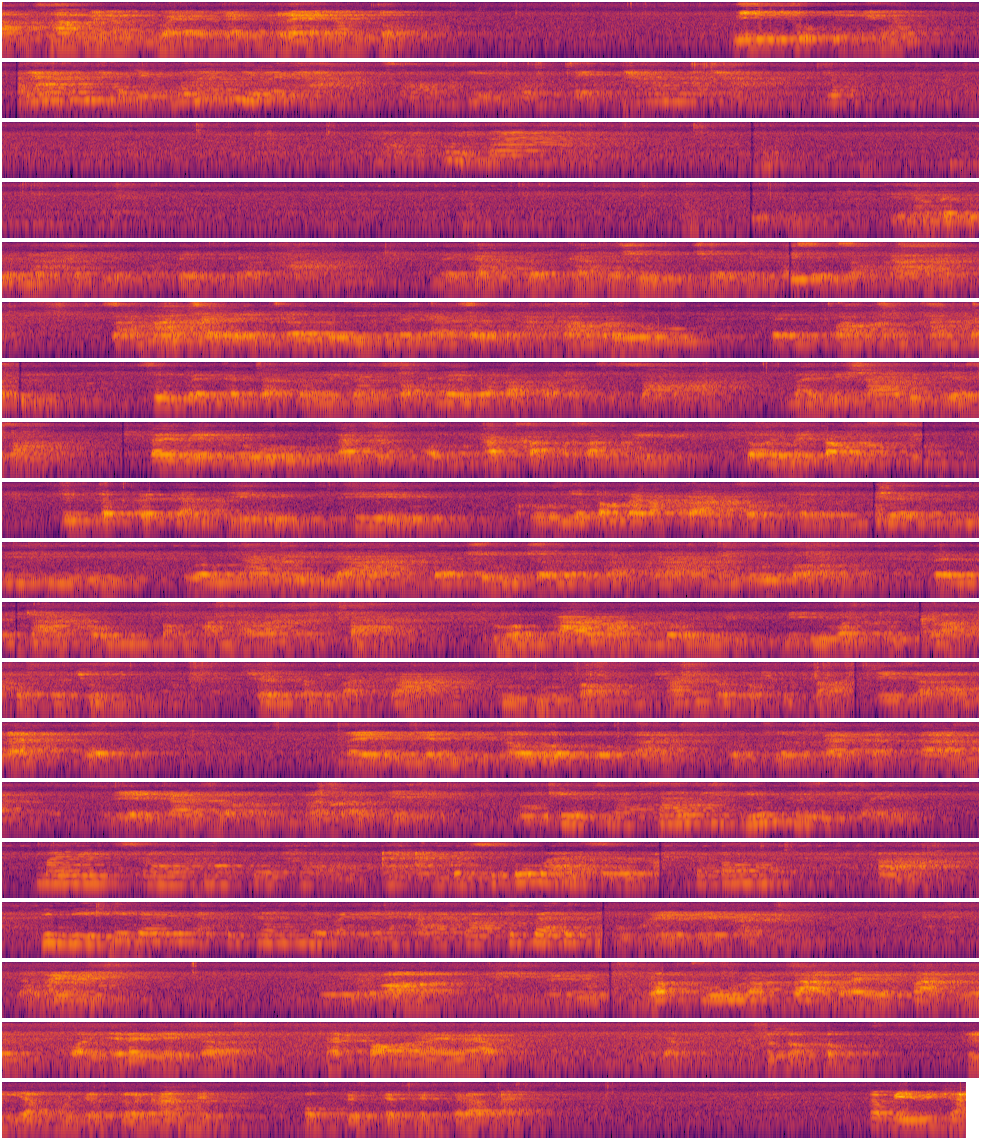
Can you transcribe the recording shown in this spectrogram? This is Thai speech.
านข้ามแม่น้ำแควแหล่งแร่น้ำตก มีอยู่ยุคหนึ่งนะครับหน้าท่านแถวยังว่างอยู่เลยค่ะสองสี่หกเจ็ดท่านนะคะยกขอบพระคุณมากค่ะที่ท่านได้กรุณาให้เกียรติมาเป็นประธาน ในการเปิดการประชุมเชิญชวนที่สื่อสารได้ สามารถใช้เป็นเครื่องมือในการแสวงหาความรู้ เป็นความสำคัญกัน ซึ่งเป็นการจัดการในการสอนในระดับประถมศึกษา ในวิชาวิทยาศาสตร์ ได้เรียนรู้และฝึกฝนทักษะภาษาอังกฤษโดยไม่ต้องจึงจะเป็นอย่างยิ่งที่ครูจะต้องได้รับการส่งเสริมเรียน EDE รวมทั้งมีการประชุมเชิญปฏิบัติการมีผู้สอนเป็นมีนาคม 2518 รวม 9 วันโดยมีวัตถุกล่าวเปิดประชุม เชิญปฏิบัติการครูผู้สอนชั้นประถมศึกษาที่สามและหก ในโรงเรียนที่เข้าร่วมโครงการส่งเสริมการจัดการเรียนการสอนภาษาอังกฤษรูป Introduce myself to you briefly. My name is Rong Tong Ko Tong. I am the supervisor. ก็ต้องเอ่อยินดีที่ได้รู้จักทุกท่านในวันนี้นะคะ แล้วก็คิดว่าทุกผมเรียนเองนะจะไม่มีโดยเฉพาะที่ไปดูรับรู้รับทราบอะไรมากเลยกว่าจะได้เรียนก็ชั้นปอะไรแล้วจะทดสอบตก ถึงอย่างคุณจะเกินห้าสิบ หกสิบเจ็ดสิบก็แล้วแต่ก็มีวิชา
